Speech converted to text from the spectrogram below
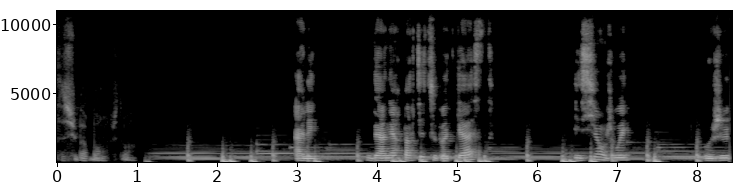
c'est super bon, je trouve. Allez, dernière partie de ce podcast. Et si on jouait au jeu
